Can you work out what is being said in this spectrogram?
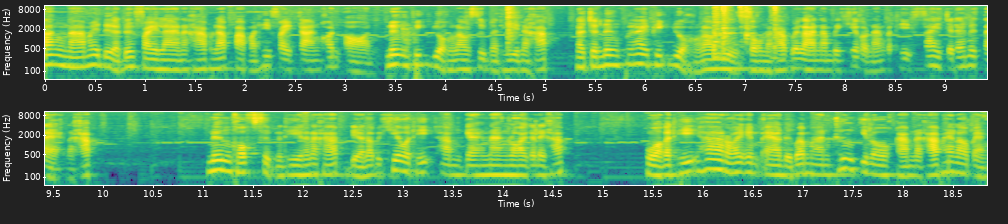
ตั้งน้ำให้เดือดด้วยไฟแรงนะครับ แล้วปรับมาที่ไฟกลางค่อนอ่อน นึ่งพริกหยวกของเรา 10 นาทีนะครับ เราจะนึ่งเพื่อให้พริกหยวกของเราอยู่ทรงนะครับ เวลานำไปเคี่ยวกับน้ำกะทิไส้จะได้ไม่แตกนะครับ นึ่งครบ 10 นาทีแล้วนะครับ เดี๋ยวเราไปเคี่ยวกะทิทำแกงนางลอยกันเลยครับ หัวกะทิ 500 ml หรือประมาณครึ่งกิโลกรัมนะครับ ให้เราแบ่ง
